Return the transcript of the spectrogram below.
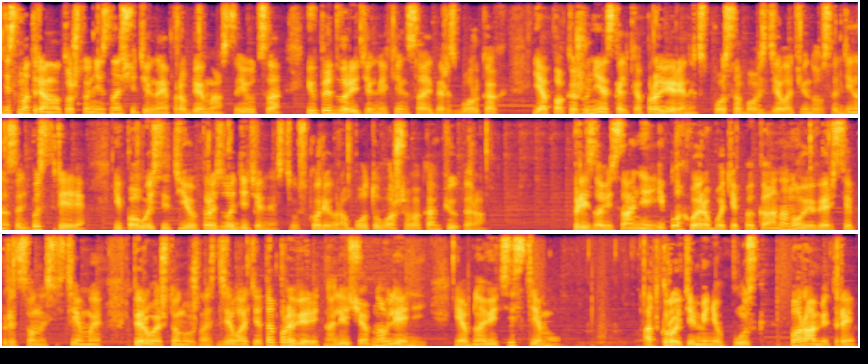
Несмотря на то, что незначительные проблемы остаются и в предварительных инсайдер сборках, я покажу несколько проверенных способов сделать Windows 11 быстрее и повысить ее производительность, ускорив работу вашего компьютера. При зависании и плохой работе ПК на новой версии операционной системы, первое что нужно сделать это проверить наличие обновлений и обновить систему. Откройте меню «Пуск», «Параметры»,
